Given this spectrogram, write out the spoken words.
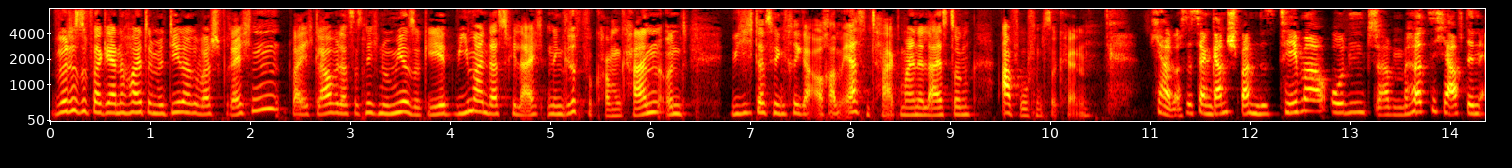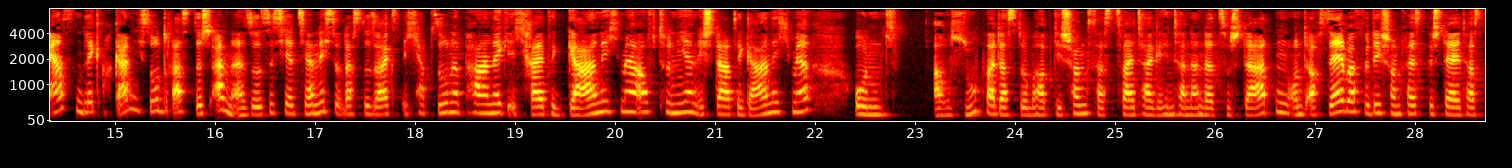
würde super gerne heute mit dir darüber sprechen, weil ich glaube, dass es nicht nur mir so geht, wie man das vielleicht in den Griff bekommen kann und wie ich das hinkriege, auch am ersten Tag meine Leistung abrufen zu können. Ja, das ist ja ein ganz spannendes Thema und ähm, hört sich ja auf den ersten Blick auch gar nicht so drastisch an. Also es ist jetzt ja nicht so, dass du sagst, ich habe so eine Panik, ich reite gar nicht mehr auf Turnieren, ich starte gar nicht mehr und auch super, dass du überhaupt die Chance hast, zwei Tage hintereinander zu starten und auch selber für dich schon festgestellt hast,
